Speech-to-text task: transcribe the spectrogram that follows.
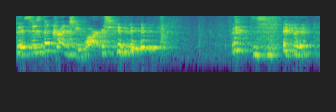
this is the crunchy part.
